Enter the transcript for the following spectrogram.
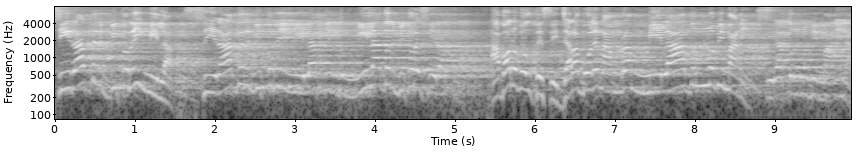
সিরাতের ভিতরেই মিলাদ। সিরাতের ভিতরেই মিলাদ, কিন্তু মিলাদের ভিতরে সিরাত আবারও বলতেছি, যারা বলেন আমরা মিলাদুন্নবী মানি, সিরাতুন্নবী মানি না,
